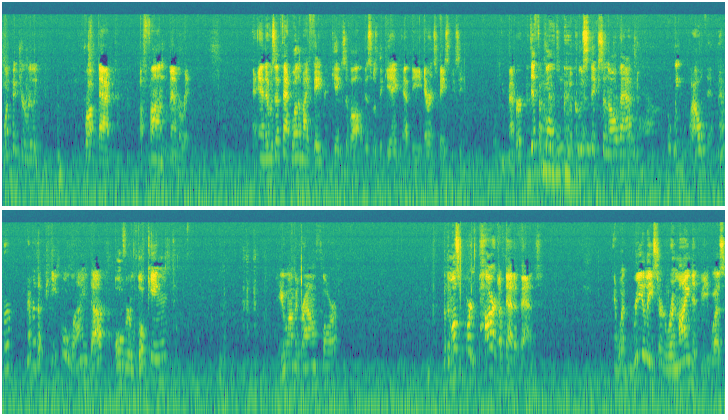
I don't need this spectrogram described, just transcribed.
One picture really brought back a fond memory. And it was in fact one of my favorite gigs of all. This was the gig at the Air and Space Museum. Remember? Difficult acoustics and all that. But we wowed them. Remember? Remember the people lined up overlooking you on the ground floor? But the most important part of that event, and what really sort of reminded me, was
